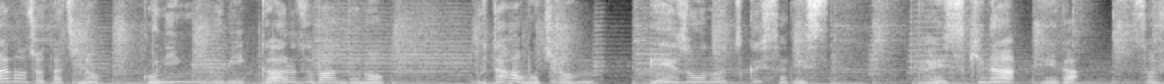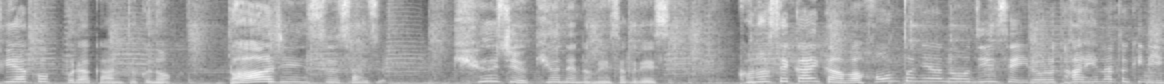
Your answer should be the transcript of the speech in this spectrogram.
彼女たちの5人組ガールズバンドの歌はもちろん映像の美しさです。大好きな映画ソフィア・コップラ監督のバージン・スーサイズ。99年の名作です。この世界観は本当にあの人生いろいろ大変な時に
